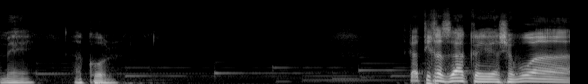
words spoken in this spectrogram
מהכל. התקעתי חזק אה, השבוע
